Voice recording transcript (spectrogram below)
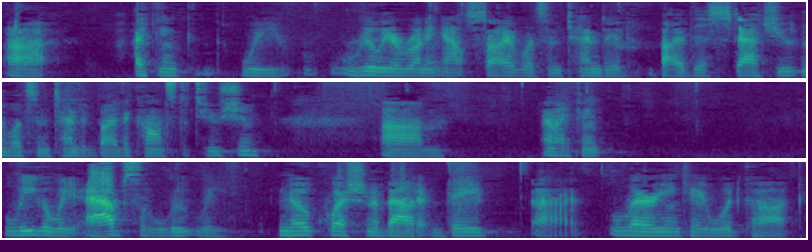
Uh, I think we really are running outside what's intended by this statute and what's intended by the Constitution. Um, and I think legally, absolutely, no question about it, they, uh, Larry and Kay Woodcock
